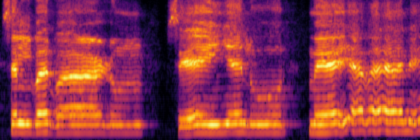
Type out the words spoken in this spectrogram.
செல்வர் வாழும் செய்யலூர் மேயவனே.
